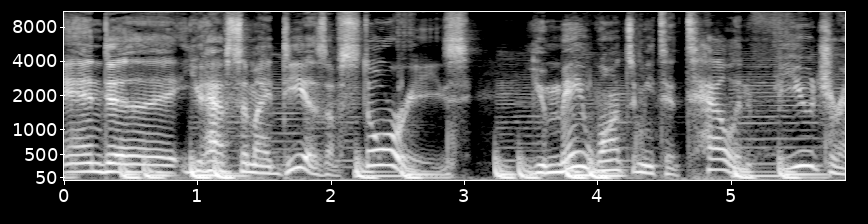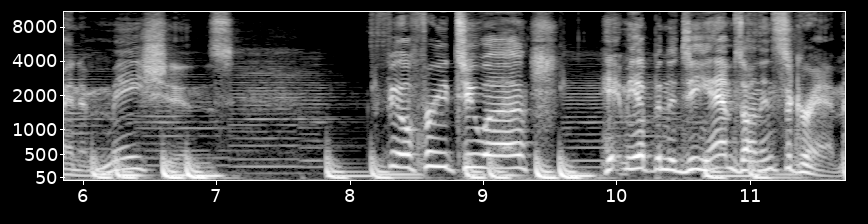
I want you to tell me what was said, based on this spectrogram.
and uh, you have some ideas of stories you may want me to tell in future animations, feel free to uh, hit me up in the DMs on Instagram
